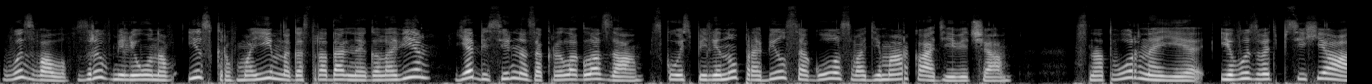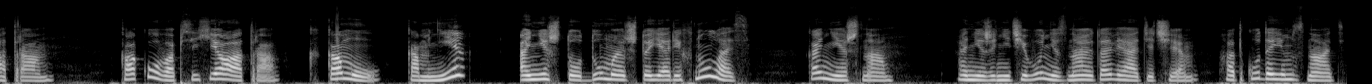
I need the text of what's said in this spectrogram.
вызвал взрыв миллионов искр в моей многострадальной голове, я бессильно закрыла глаза. Сквозь пелену пробился голос Вадима Аркадьевича. «Снотворное и вызвать психиатра». «Какого психиатра? К кому? Ко мне?» Они что, думают, что я рехнулась? Конечно. Они же ничего не знают о Вятиче. Откуда им знать?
